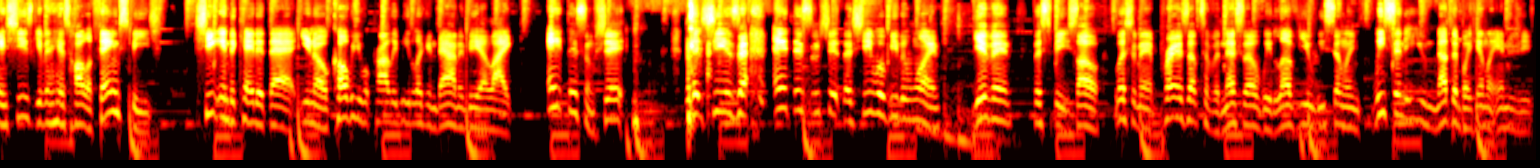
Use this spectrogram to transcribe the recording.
and she's giving his Hall of Fame speech, she indicated that you know Kobe would probably be looking down and being like, "Ain't this some shit?" that she is, uh, ain't this some shit that she will be the one giving the speech. So listen, man, prayers up to Vanessa. We love you. We sending we sending you nothing but healing energy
